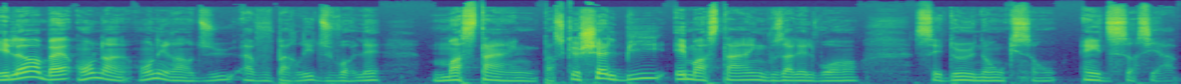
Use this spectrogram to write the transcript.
Et là, ben, on, on est rendu à vous parler du volet Mustang, parce que Shelby et Mustang, vous allez le voir, c'est deux noms qui sont indissociables.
